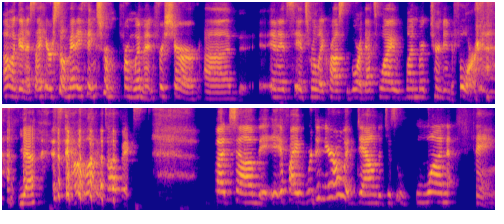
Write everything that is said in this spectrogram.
Oh my goodness, I hear so many things from from women for sure, uh, and it's it's really across the board. That's why one book turned into four. Yeah, there are a lot of topics. But um, if I were to narrow it down to just one thing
